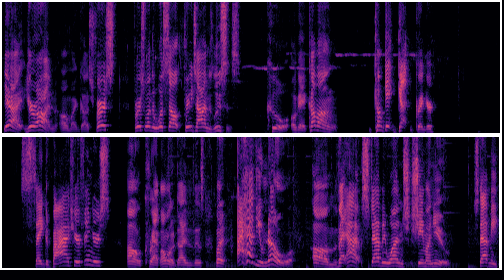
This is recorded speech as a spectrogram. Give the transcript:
Yeah, you're on. Oh my gosh. First, first one to wuss out three times loses. Cool. Okay, come on. Come get gut, Gregor. Say goodbye to your fingers. Oh crap, I want to die to this. But I have you know, um, that stab me once, shame on you. Stab me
